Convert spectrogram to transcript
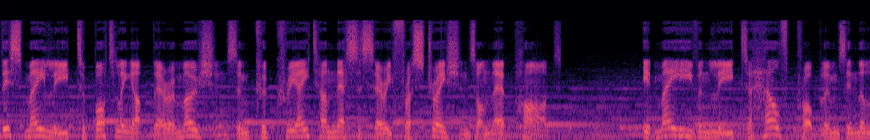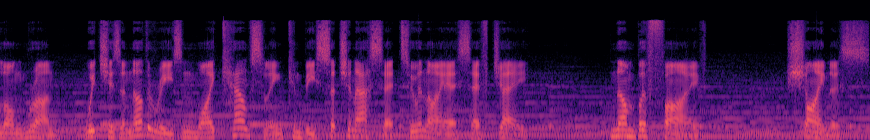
This may lead to bottling up their emotions and could create unnecessary frustrations on their part. It may even lead to health problems in the long run, which is another reason why counseling can be such an asset to an ISFJ. Number 5. Shyness.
